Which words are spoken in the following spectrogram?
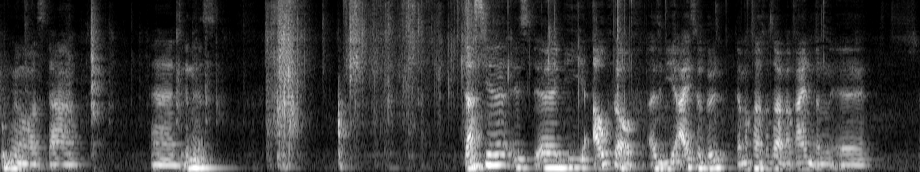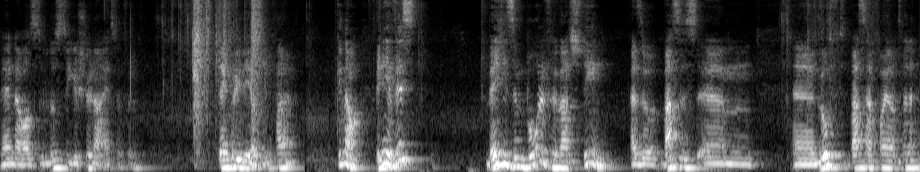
Gucken wir mal, was da äh, drin ist. Das hier ist äh, die Auflauf, also die Eiswürfel. Da macht man das Wasser einfach rein, dann äh, werden daraus lustige, schöne Eiswürfel. Sehr coole Idee auf jeden Fall. Genau, wenn ihr wisst, welche Symbole für was stehen, also was ist ähm, äh, Luft, Wasser, Feuer und so weiter,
